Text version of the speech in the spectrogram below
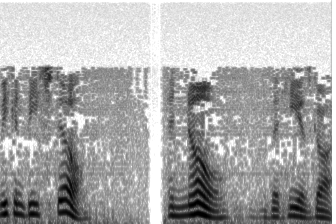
We can be still and know that He is God.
